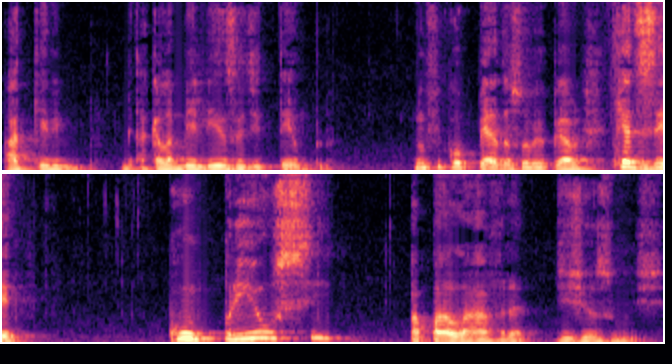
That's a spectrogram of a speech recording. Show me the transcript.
aquele, aquela beleza de templo. Não ficou pedra sobre pedra. Quer dizer, cumpriu-se a palavra de Jesus.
